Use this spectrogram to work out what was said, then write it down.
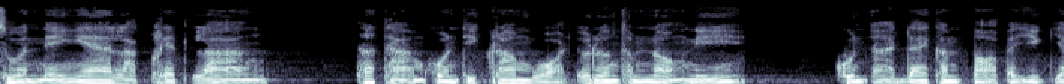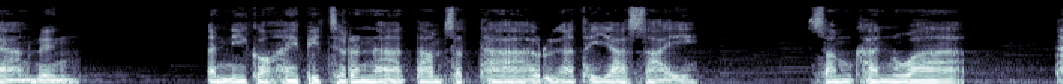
ส่วนในแง่หลักเคล็ดลาง ถ้าถามคนที่คร่ำวอดเรื่องทำนองนี้ คุณอาจได้คำตอบไปอีกอย่างหนึ่ง อันนี้ก็ให้พิจารณาตามศรัทธาหรืออัธยาศัยสำคัญว่าท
